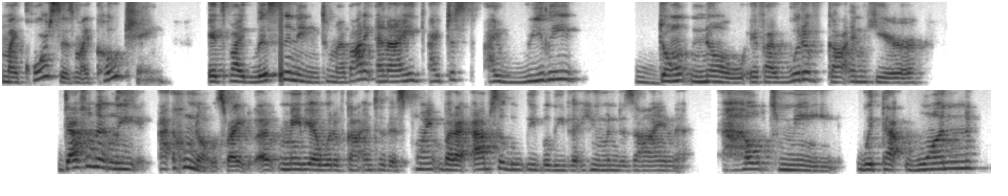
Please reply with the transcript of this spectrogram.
my courses my coaching. It's by listening to my body and i i just i really don't know if i would have gotten here. Definitely who knows right? Uh, maybe i would have gotten to this point but i absolutely believe that human design helped me with that one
